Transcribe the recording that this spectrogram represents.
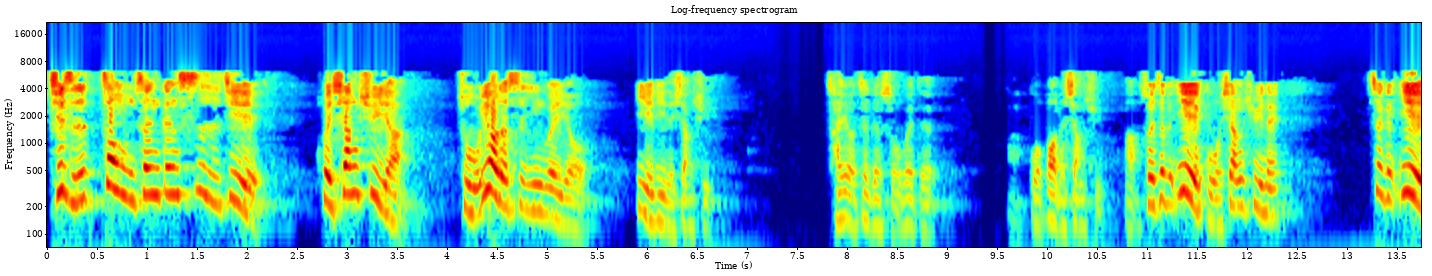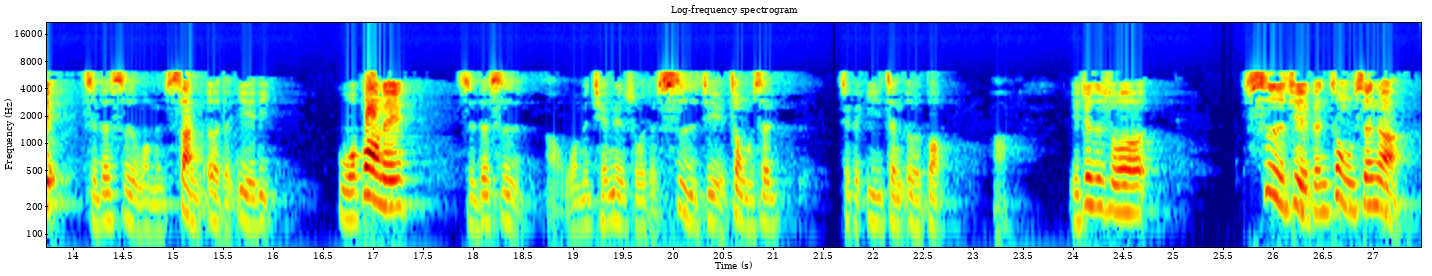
其实众生跟世界会相续呀，主要的是因为有业力的相续，才有这个所谓的啊果报的相续啊。所以这个业果相续呢，这个业指的是我们善恶的业力，果报呢指的是。啊，我们前面说的世界众生这个一真恶报啊，也就是说，世界跟众生啊，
